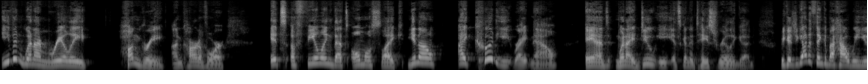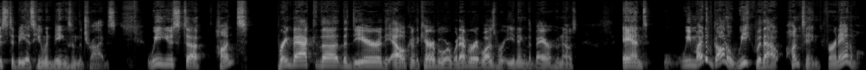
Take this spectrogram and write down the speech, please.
Even when I'm really hungry on carnivore, it's a feeling that's almost like, you know, I could eat right now. And when I do eat, it's going to taste really good. Because you got to think about how we used to be as human beings in the tribes. We used to hunt, bring back the the deer, the elk, or the caribou, or whatever it was we're eating, the bear, who knows. And we might have gone a week without hunting for an animal.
